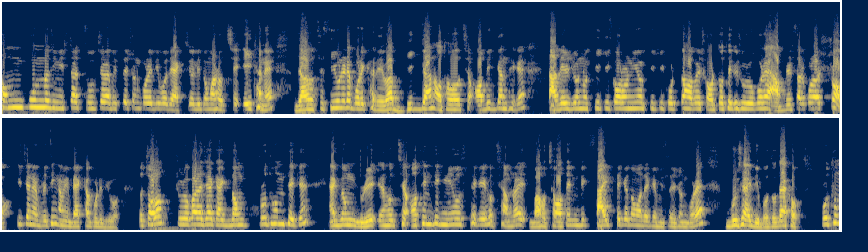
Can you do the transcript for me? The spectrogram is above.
সম্পূর্ণ জিনিসটা চুলচেরা বিশ্লেষণ করে দিব যে অ্যাকচুয়ালি তোমার হচ্ছে এইখানে যারা হচ্ছে সি ইউনিটে পরীক্ষা দিবা, বিজ্ঞান অথবা হচ্ছে অবিজ্ঞান থেকে, তাদের জন্য কি কি করণীয়, কি কি করতে হবে, শর্ত থেকে শুরু করে আপডেট সার্কুলার সব এন্ড এভরিথিং আমি ব্যাখ্যা করে দিব। তো চলো, শুরু করা যাক একদম প্রথম থেকে একদম হচ্ছে অথেন্টিক নিউজ থেকে হচ্ছে আমরা, বা হচ্ছে অথেন্টিক সাইট থেকে তোমাদেরকে বিশ্লেষণ করে বুঝাই দিব। তো দেখো, প্রথম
